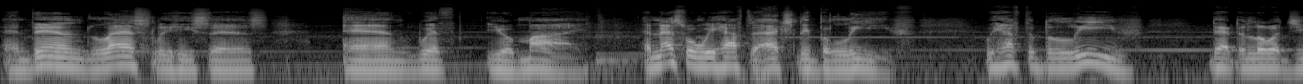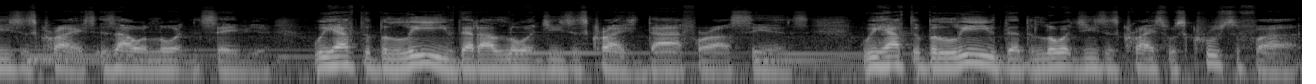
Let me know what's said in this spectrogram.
And then lastly, he says, and with your mind. And that's when we have to actually believe. We have to believe that the Lord Jesus Christ is our Lord and Savior. We have to believe that our Lord Jesus Christ died for our sins. We have to believe that the Lord Jesus Christ was crucified.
